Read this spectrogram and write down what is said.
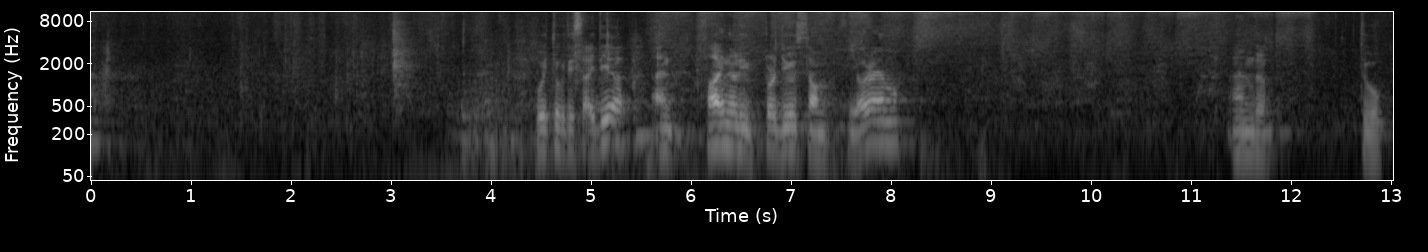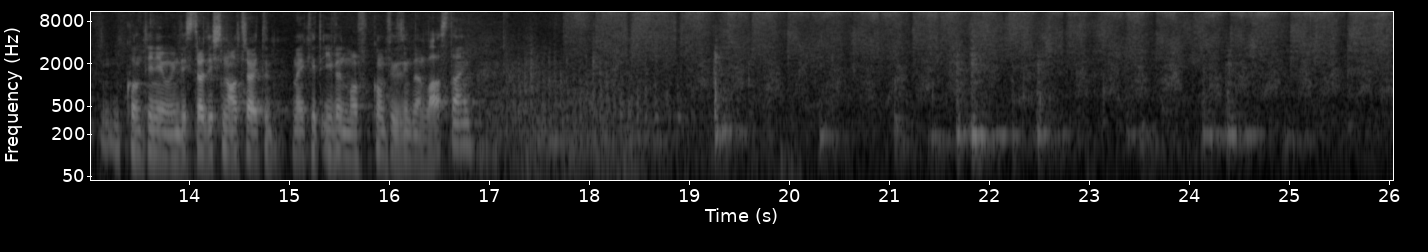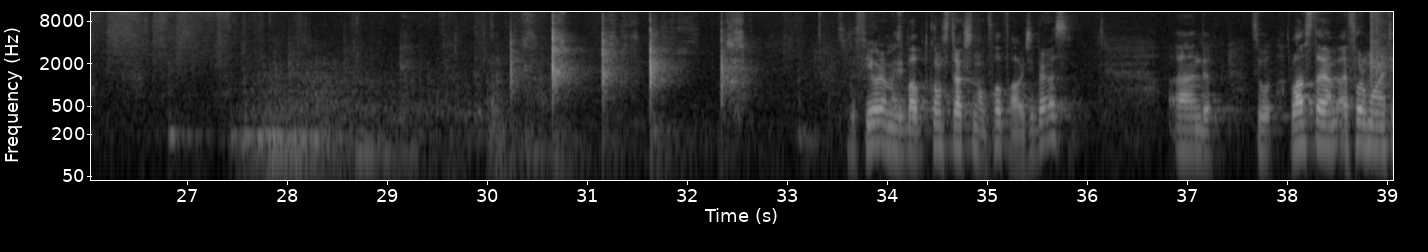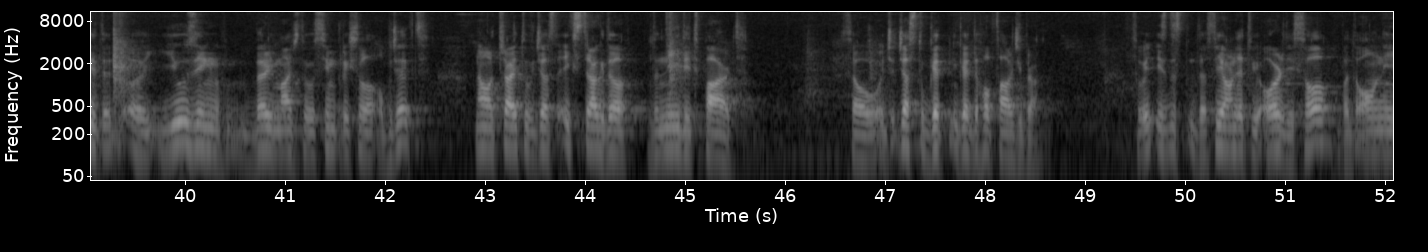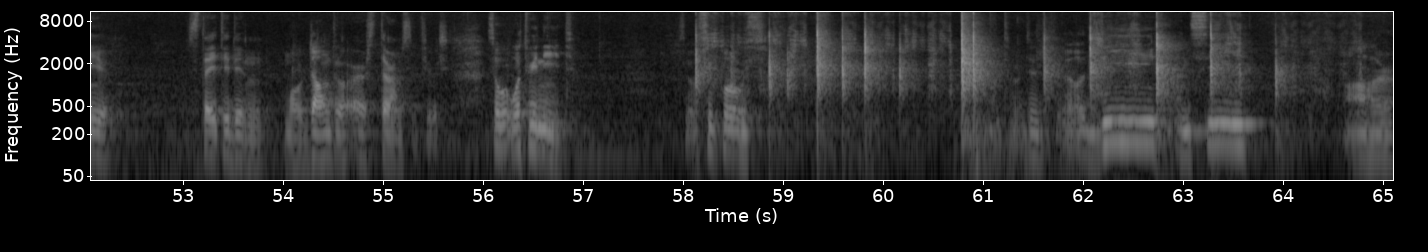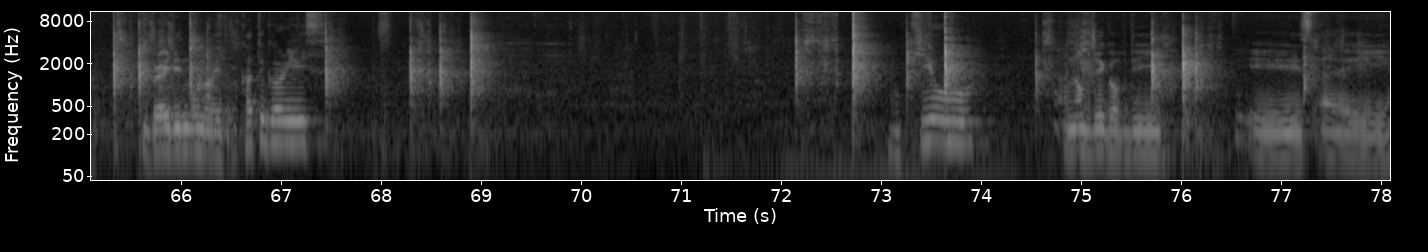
we took this idea and finally produced some theorem. And uh, to continue in this tradition, I'll try to make it even more confusing than last time. Theorem is about construction of Hopf algebras. And so last time I formulated it uh, using very much those simplicial objects. Now I'll try to just extract the, the needed part. So just to get, get the Hopf algebra. So it's the, the theorem that we already saw, but only stated in more down-to-earth terms, if you wish. So what we need. So suppose that uh, D and C are braided monoidal categories. Q, an object of D is a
